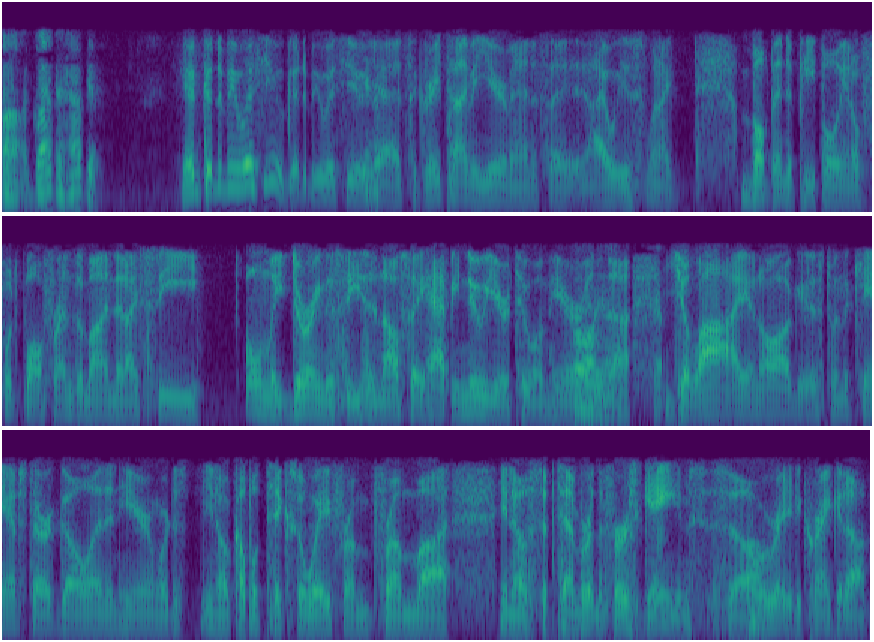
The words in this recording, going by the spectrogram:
uh, glad to have you. Yeah, good to be with you. Good to be with you. Yeah. Yeah, it's a great time of year, man. It's a I always when I bump into people, you know, football friends of mine that I see only during the season, I'll say Happy New Year to them here Oh, in yeah. uh, Yeah. July and August when the camps start going and here, and we're just you know a couple ticks away from from uh, you know September and the first games, so Oh. we're ready to crank it up.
